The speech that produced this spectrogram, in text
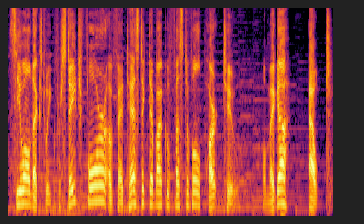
see you all next week for Stage 4 of Fantastic Danmaku Festival Part 2. Omega, out.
